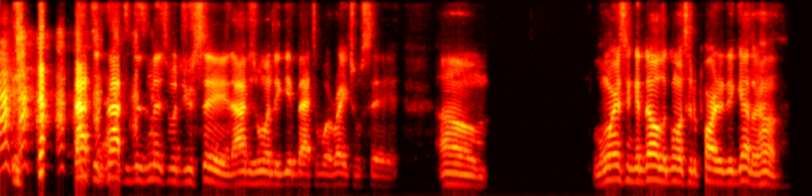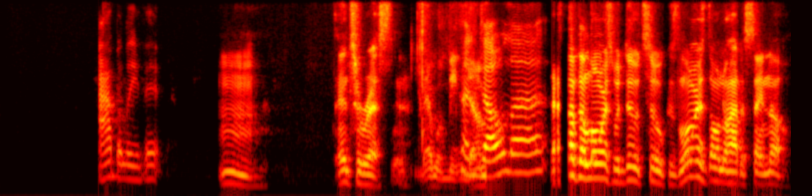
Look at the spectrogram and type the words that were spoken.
not to not to dismiss what you said. I just wanted to get back to what Rachel said. Um, Lawrence and Condola going to the party together, huh? I believe it. Hmm. Interesting. That would be Condola. Dumb. That's something Lawrence would do too, because Lawrence don't know how to say no.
